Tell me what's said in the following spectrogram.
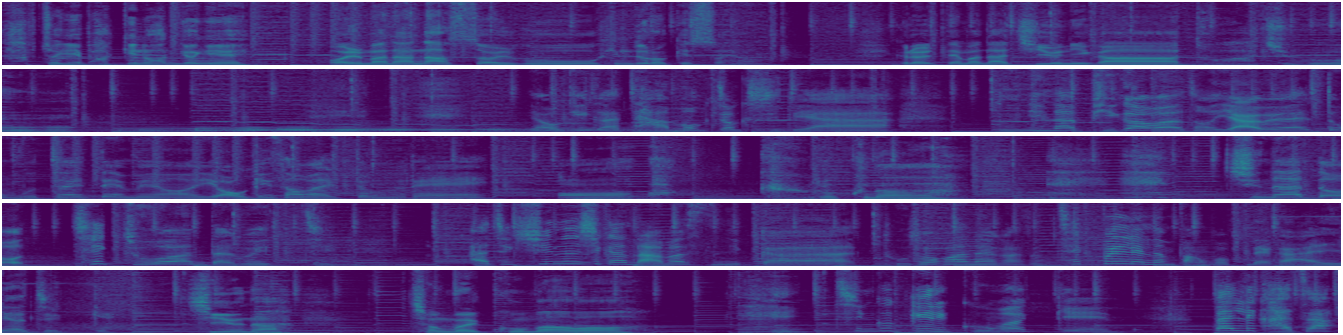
갑자기 바뀐 환경에 얼마나 낯설고 힘들었겠어요. 그럴 때마다 지윤이가 도와주고 여기가 다목적실이야. 눈이나 비가 와서 야외 활동 못 할 때면 여기서 활동을 해. 아 그렇구나 준아 너 책 좋아한다고 했지? 아직 쉬는 시간 남았으니까 도서관에 가서 책 빌리는 방법 내가 알려줄게. 지윤아 정말 고마워. 에이 친구끼리 고맙긴. 빨리 가자.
